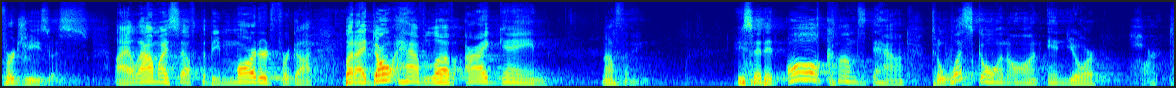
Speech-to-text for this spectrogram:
for Jesus. I allow myself to be martyred for God. But I don't have love, I gain nothing. He said, it all comes down to what's going on in your heart.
